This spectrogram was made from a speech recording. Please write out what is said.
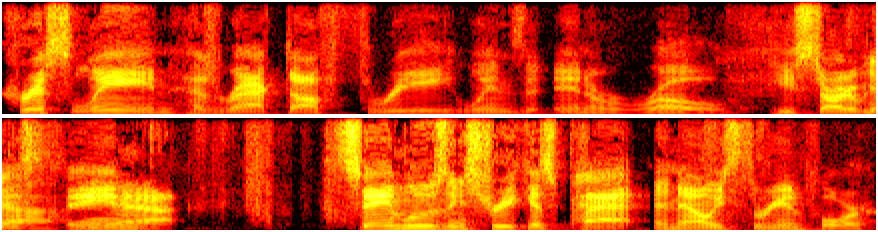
Chris Lean has racked off three wins in a row. He started with yeah. the same yeah. Same losing streak as Pat, and now he's three and four.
